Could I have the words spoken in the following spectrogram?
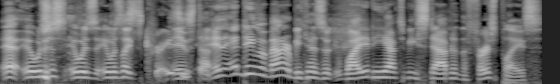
It was just, it was, it was like It's crazy it, stuff. And, and it didn't even matter because why did he have to be stabbed in the first place?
